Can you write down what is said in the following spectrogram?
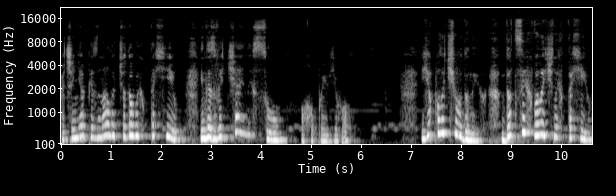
Каченя пізнало чудових птахів, і незвичайний сум охопив його. Я полечу до них, до цих величних птахів.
